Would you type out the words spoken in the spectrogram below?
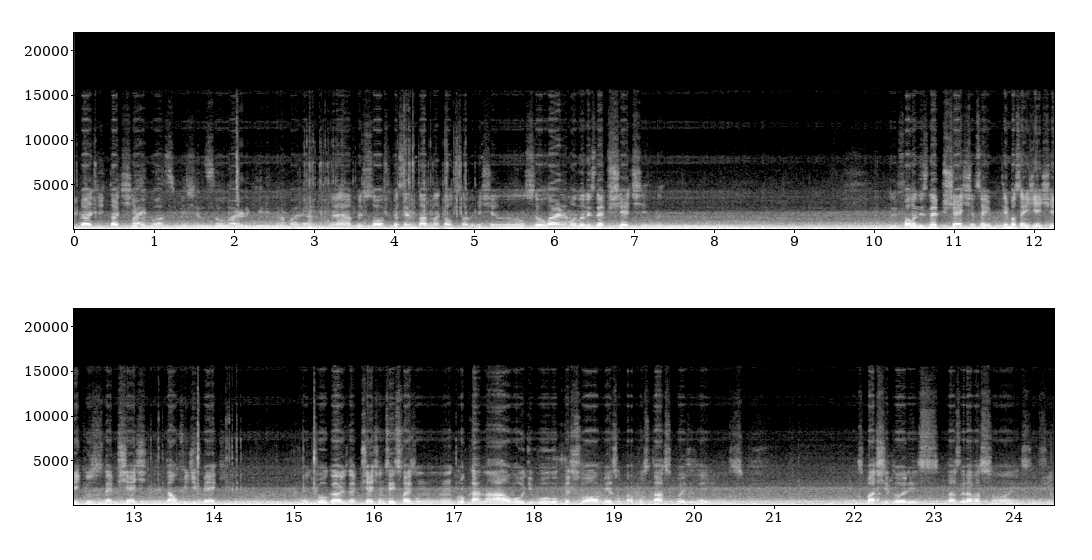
cidade de Itatiba. mais gosta de mexer no celular do que ele trabalhar. É, o pessoal fica sentado na calçada mexendo no celular, né? Mandando Snapchat, né? E falando em Snapchat, não sei, tem bastante gente aí que usa o Snapchat, dá um feedback. Vai divulgar o Snapchat, não sei se faz um, um pro canal ou divulga o pessoal mesmo para postar as coisas aí, os, os bastidores das gravações, enfim.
